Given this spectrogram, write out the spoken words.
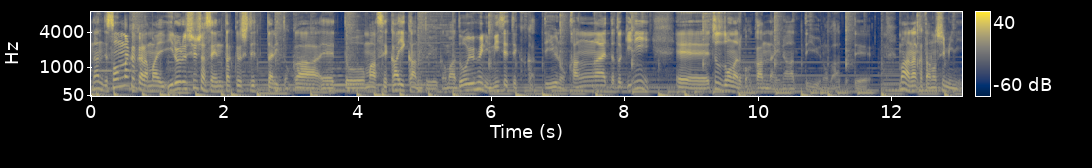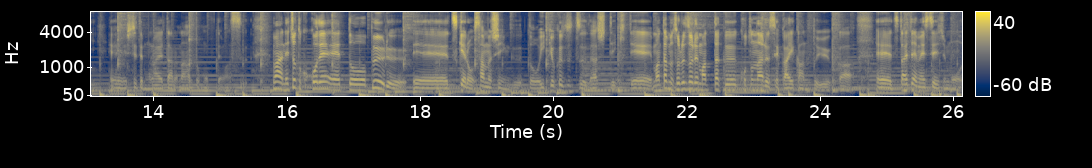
なんでその中からまあいろいろ取捨選択してったりとか、えーっとまあ、世界観というか、まあ、どういう風に見せていくかっていうのを考えた時に、えーちょっとどうなるか分かんないなっていうのがあってまあなんか楽しみに、えーしててもらえたらなと思ってます。まあねちょっとここで、えーっとプール、えーつけろサムシングと1曲ずつ出してきてまあ多分それぞれ全く異なる世界観というか、えー伝えたいメッセージも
